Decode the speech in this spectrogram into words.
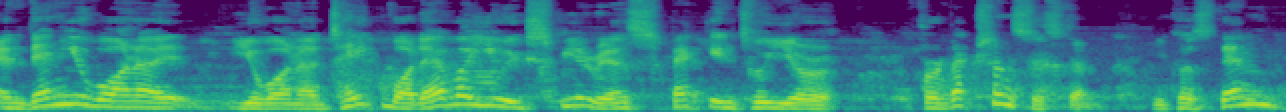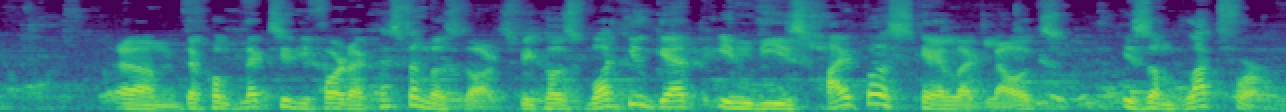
and then you wanna you wanna take whatever you experience back into your production system because then um, the complexity for the customer starts because what you get in these hyperscaler clouds is a platform.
